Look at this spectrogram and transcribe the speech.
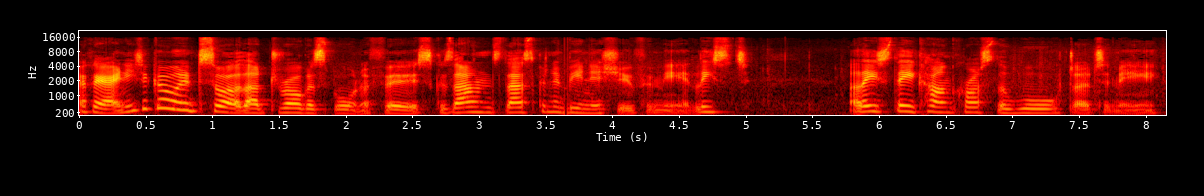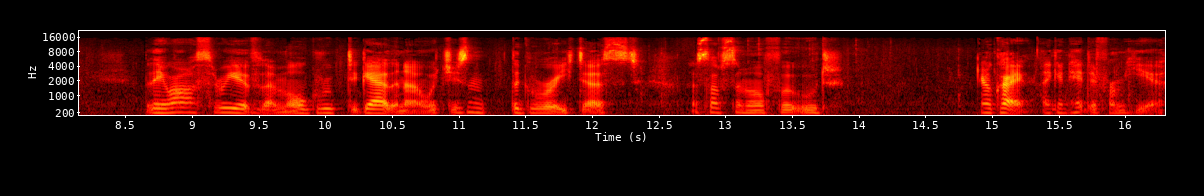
Okay, I need to go and sort out that Draugr spawner first, because that one's, that's going to be an issue for me. At least, at least they can't cross the water to me. There are three of them all grouped together now, which isn't the greatest. Let's have some more food. Okay, I can hit it from here.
